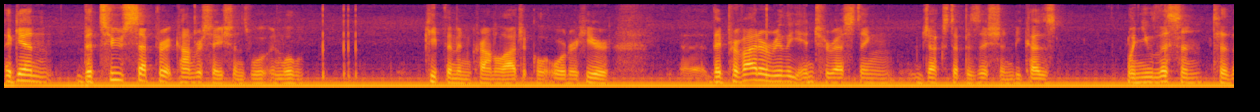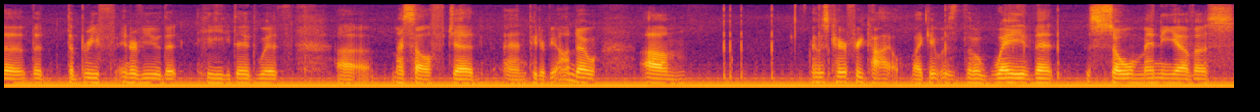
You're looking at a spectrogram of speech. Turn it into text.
again, the two separate conversations, will, and we'll keep them in chronological order here, uh, they provide a really interesting juxtaposition because when you listen to the, the, the brief interview that he did with uh, myself, Jed, and Peter Biondo, um, it was Carefree Kyle. Like it was the way that so many of us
